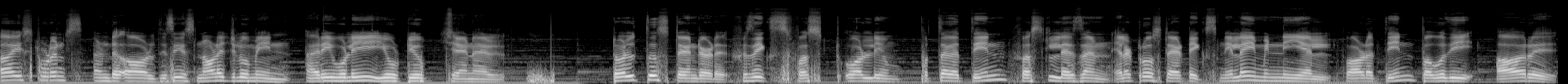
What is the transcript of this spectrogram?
Hi students and all this is knowledge Lumin அறிவொளி YouTube channel twelfth standard physics first volume புத்தகத்தின் ஃபஸ்ட் லெசன் எலக்ட்ரோஸ்டாட்டிக்ஸ் நிலை மின்னியல் பாடத்தின் பகுதி ஆறு.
